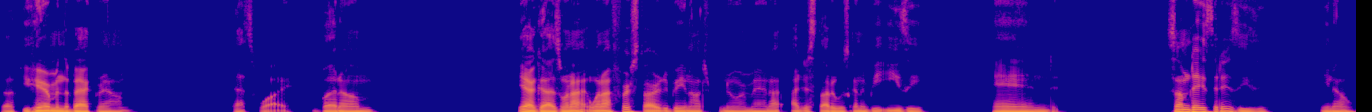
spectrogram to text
So if you hear them in the background, that's why. But um, yeah, guys, when I when I first started to be an entrepreneur, man, I, I just thought it was gonna be easy. And some days it is easy, you know,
